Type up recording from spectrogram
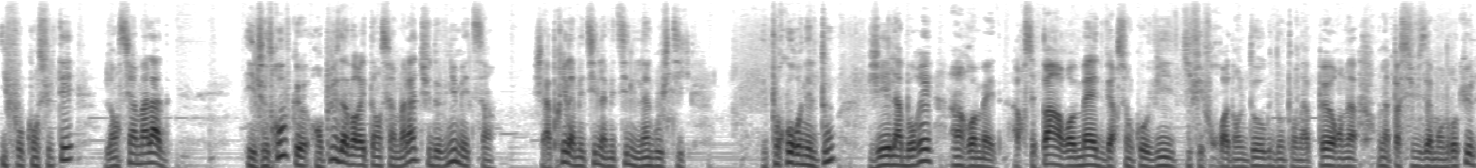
il faut consulter l'ancien malade. Et il se trouve qu'en plus d'avoir été ancien malade, je suis devenu médecin. J'ai appris la médecine, la médecine linguistique. Et pour couronner le tout, j'ai élaboré un remède. Alors c'est pas un remède version Covid qui fait froid dans le dos, dont on a peur, on n'a pas suffisamment de recul.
